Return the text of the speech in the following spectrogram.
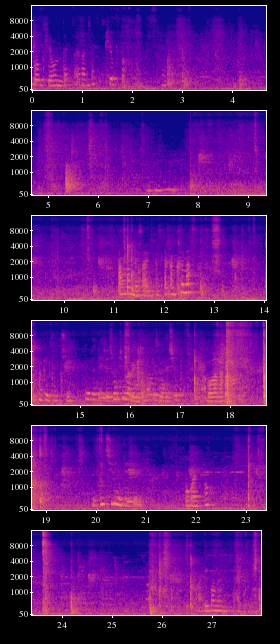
뭐 귀여운데 빨간색? 귀엽다. 딴 건데 사이즈 약간 크나? 아 괜찮지 근데 이제 송신만 너무 적게 사는 게 싫다. 뭐가 나? 무슨 칠인데 뭐가 예뻐? 이거는 잘 모르겠어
